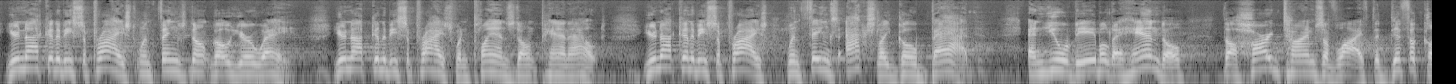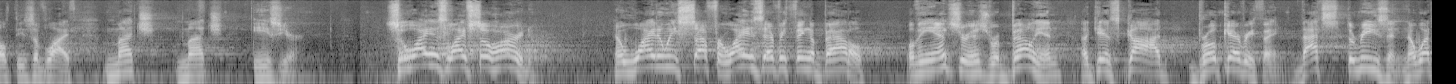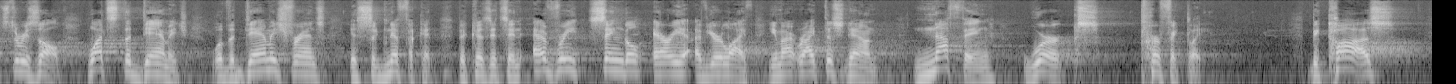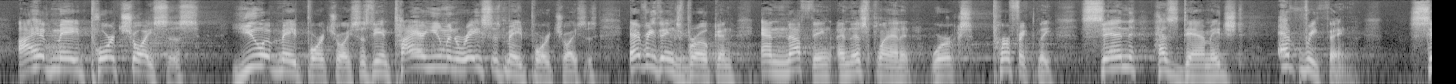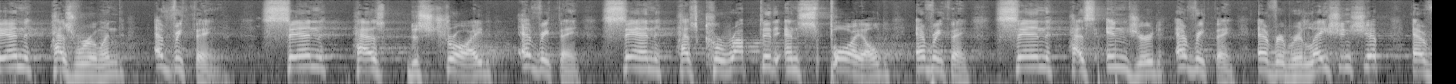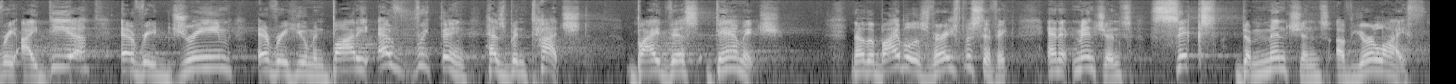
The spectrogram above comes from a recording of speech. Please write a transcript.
You're not going to be surprised when things don't go your way. You're not going to be surprised when plans don't pan out. You're not going to be surprised when things actually go bad. And you will be able to handle the hard times of life, the difficulties of life, much, much easier. So, why is life so hard? And why do we suffer? Why is everything a battle? Well, the answer is rebellion against God broke everything. That's the reason. Now, what's the result? What's the damage? Well, the damage, friends, is significant because it's in every single area of your life. You might write this down. Nothing works perfectly. Because I have made poor choices You have made poor choices. The entire human race has made poor choices. Everything's broken, and nothing on this planet works perfectly. Sin has damaged everything. Sin has ruined everything. Sin has destroyed everything. Sin has corrupted and spoiled everything. Sin has injured everything. Every relationship, every idea, every dream, every human body, everything has been touched by this damage. Now, the Bible is very specific and it mentions six dimensions of your life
